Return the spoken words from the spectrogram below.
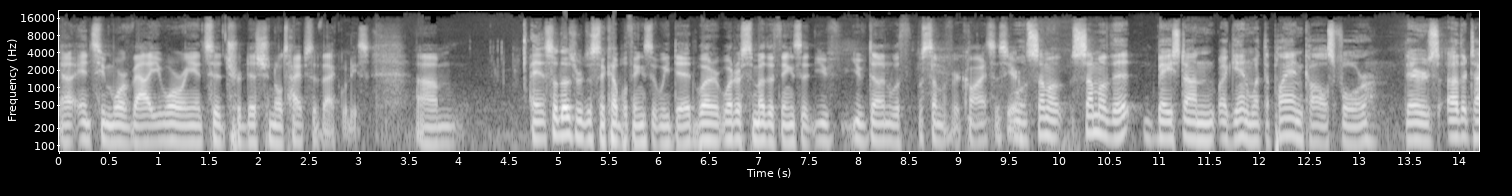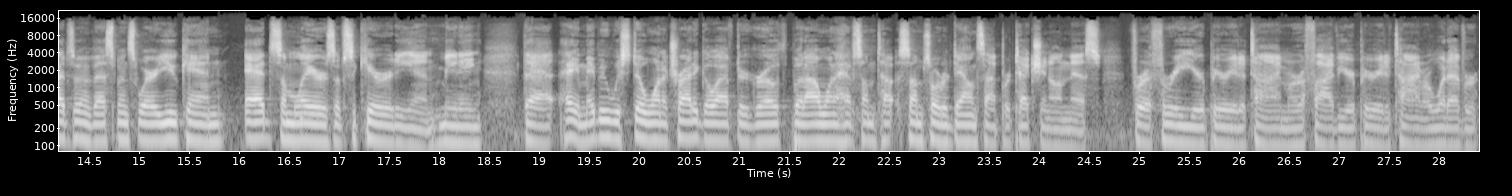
uh, into more value oriented traditional types of equities um, and so those were just a couple things that we did. What are, what are some other things that you've you've done with, with some of your clients this year? Well, some of some of it based on again what the plan calls for. There's other types of investments where you can add some layers of security in, meaning that hey, maybe we still want to try to go after growth, but I want to have some t- some sort of downside protection on this for a three year period of time or a five year period of time or whatever.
